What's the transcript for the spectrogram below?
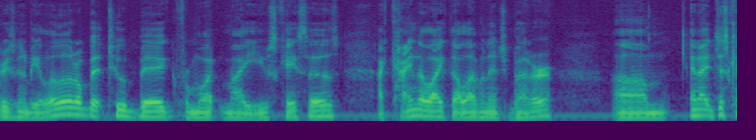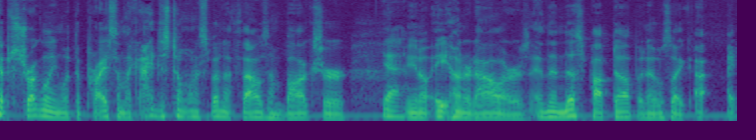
is going to be a little bit too big from what my use case is. I kind of like the 11 inch better. Um, and I just kept struggling with the price. I'm like, I just don't want to spend a thousand bucks or, Yeah. you know, $800. And then this popped up and it was like, I, I,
